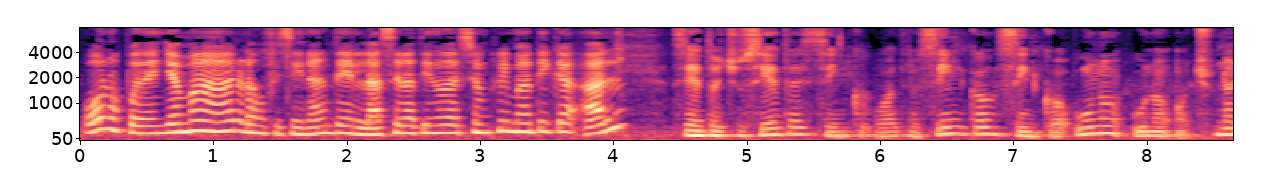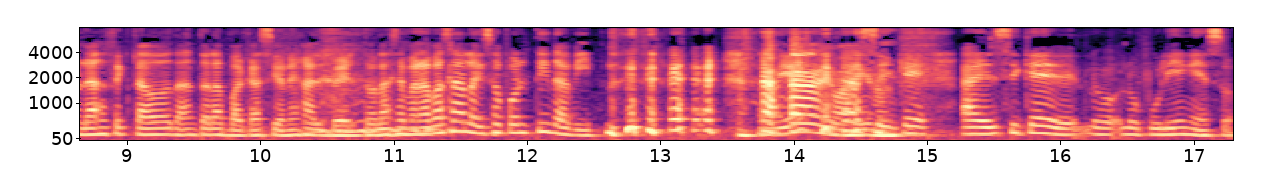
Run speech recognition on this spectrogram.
o nos pueden llamar a las oficinas de Enlace Latino de Acción Climática al 787-545-5118. No le has afectado tanto las vacaciones, Alberto. La semana pasada lo hizo por ti, David. Así que a él sí que lo, lo pulí en eso.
